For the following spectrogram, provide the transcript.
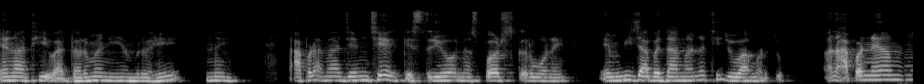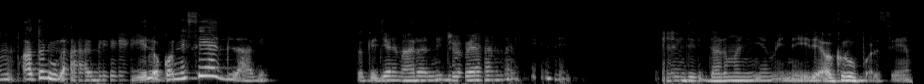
એનાથી એવા ધર્મ નિયમ રહે નહીં. આપણામાં જેમ છે કે સ્ત્રીઓનો સ્પર્શ કરવો નહીં, એમ બીજા બધામાં નથી જોવા મળતું. અને આપણને આમ અતડું લાગે, એ લોકોને સહેજ લાગે. તો કે જેને મહારાજને જોયા નથી ને એનાથી ધર્મ નિયમ એને એ અઘરું પડશે એમ.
